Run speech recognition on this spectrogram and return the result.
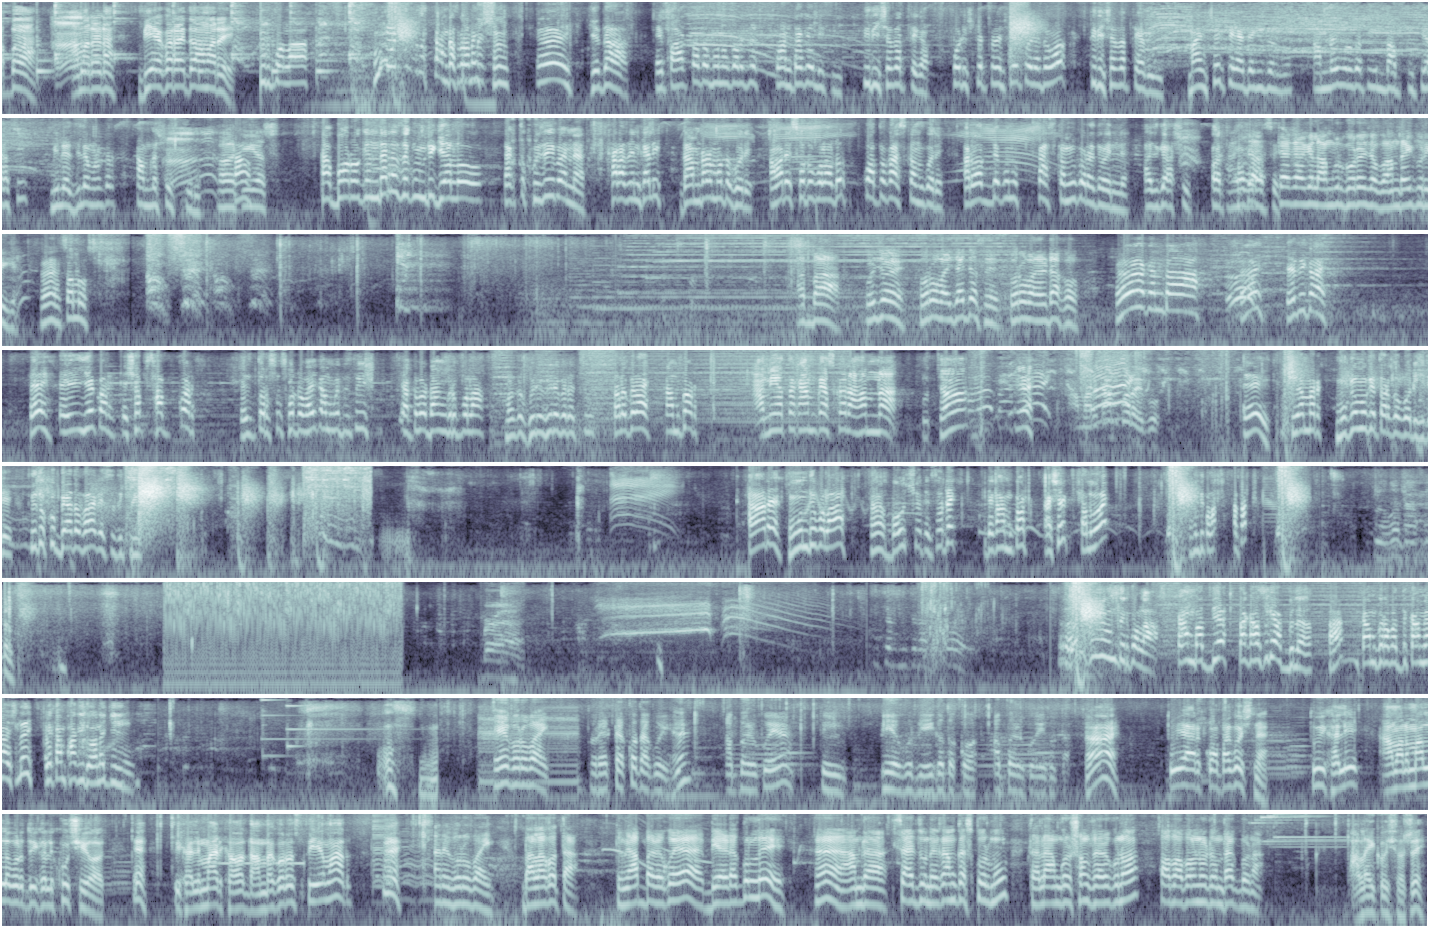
আব্বা আমার একটা বিয়ে করাই তো আমারে। নাই এই গেদা এই পার্কটা তো মনে করে যে কন্টাকে দিছি তিরিশ হাজার টাকা। পরিষ্কার পরিষ্কার করে দেবো তিরিশ হাজার টাকা দিই মানুষের টাকা দেখি চলবো আমরাই মনে করি তিন বাপ পুঁতে আছি মিলে দিলে মনে কর আমরা শেষ করি। ঠিক আছে। তা বড় গেন্দার আছে কোনটি গেল এক তো খুঁজেই পায় না। সারাদিন খালি দামটার মতো ঘুরে আমার এই ছোট গোলাটো কত কাজ কাম করে আর অর্ধেক কোনো কাজ কামই করাতে পারি না। আজকে আসুক আর খবর আছে। আচ্ছা, টাকা গেলে আমগুর ঘরে যাব আমরাই করি হ্যাঁ চলো। আব্বা ওই যে বড় ভাই যাইতেছে বড় ভাই ডাকো। হ্যাঁ গেন্দা এই এদিকে আয়। এই এই ইয়ে কর এসব সাফ কর। এই তোর ছোট ভাই কাম করতেছিস এত বড় ডাঙ্গর পোলা মনে ঘুরে ঘুরে বেড়াচ্ছি চলো করে কাম কর। আমি এত কাম কাজ করা হাম না বুঝছ? আমার কাম করাইবো। এই তুই আমার মুখে মুখে তর্ক করিস রে। তুই তো খুব বেদ হয়ে গেছিস দেখি। আরে হুমন্দি বলা। হ্যাঁ বহুত সত্যি সত্যি এটা কাম কর, আসে, চালু হয়। হুমন্দি বলা হুমন্দির বলা, কাম বাদ দিয়ে টাকা আসলে আসবিলা হ্যাঁ? কাম করা বাদ কামে আসলেই এই কাম ফাঁকি দেওয়া নাকি? এ বড় ভাই, তোর একটা কথা কই হ্যাঁ? আব্বার কই তুই বিয়ে করবি এই কথা কর আব্বার কই এই কথা। হ্যাঁ তুই আর কথা কইস না। তুই খালি আমার মারলে পরে তুই খালি খুশি হস। তুই খালি মার খাওয়ার ধান্দা করস তুই আমার। আরে বড় ভাই ভালো কথা। তুমি আব্বারে কয়ে বিয়েটা করলে হ্যাঁ আমরা চারজনে কাম কাজ করব তাহলে আমার সংসারে কোনো অভাব অনটন থাকব না। ভালাই কইছস রে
